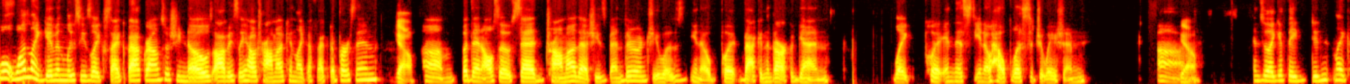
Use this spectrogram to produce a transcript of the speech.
well one like given Lucy's like psych background so she knows obviously how trauma can like affect a person Yeah. um but then also said trauma that she's been through and she was you know put back in the dark again like put in this you know helpless situation um Yeah. and so like if they didn't like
